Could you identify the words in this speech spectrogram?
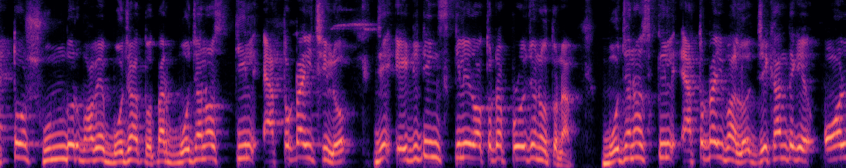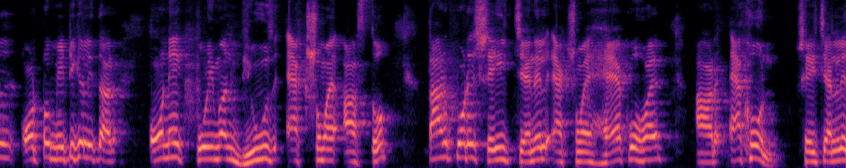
এত সুন্দরভাবে বোঝাতো, তার বোঝানোর স্কিল এতটাই ছিল যে এডিটিং স্কিলের অতটা প্রয়োজন হতো না। বোঝানোর স্কিল এতটাই ভালো, যেখান থেকে অল অটোমেটিক্যালি তার অনেক পরিমাণ ভিউজ এক সময় আসতো। তারপরে সেই চ্যানেল এক সময় হ্যাকও হয়। আর এখন সেই চ্যানেলে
